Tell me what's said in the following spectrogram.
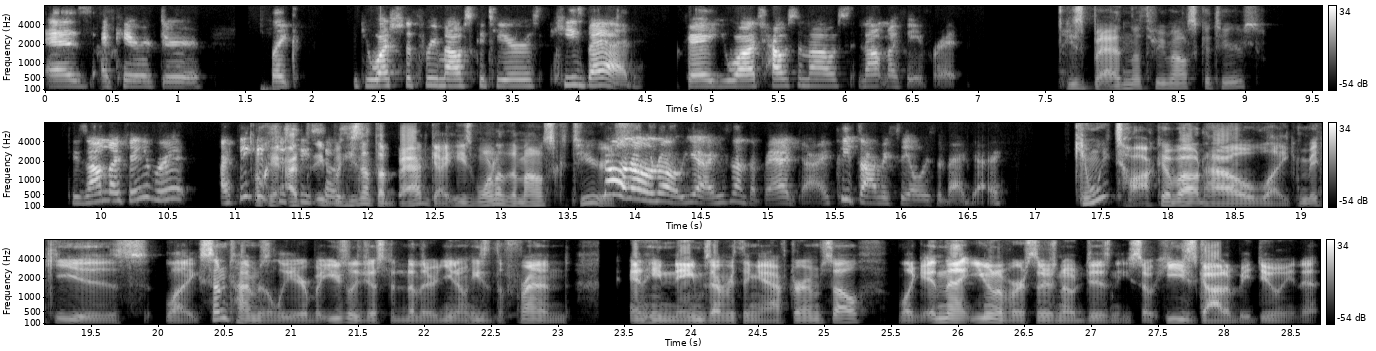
as a character. Like you watch the Three Mouseketeers, he's bad. Okay, you watch House of Mouse, not my favorite. He's bad in the Three Mouseketeers. He's not my favorite. I think it's Okay, just I, he's so but he's not the bad guy. He's one of the Mouseketeers. No, no, no. Yeah, he's not the bad guy. Pete's obviously always the bad guy. Can we talk about how like Mickey is like sometimes a leader, but usually just another, you know, he's the friend and he names everything after himself? Like in that universe, there's no Disney, so he's got to be doing it.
